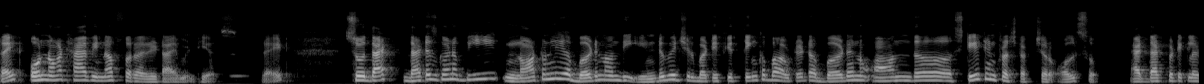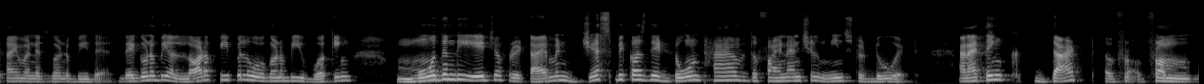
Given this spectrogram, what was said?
right? Or not have enough for a retirement years right? So that that is going to be not only a burden on the individual but if you think about it a burden on the state infrastructure also at that particular time when it's going to be there. There are going to be a lot of people who are going to be working more than the age of retirement just because they don't have the financial means to do it. And i think that uh, from from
